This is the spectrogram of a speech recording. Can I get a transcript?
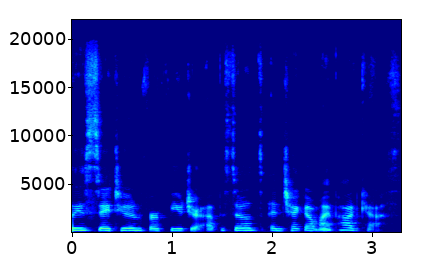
Please stay tuned for future episodes and check out my podcast.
